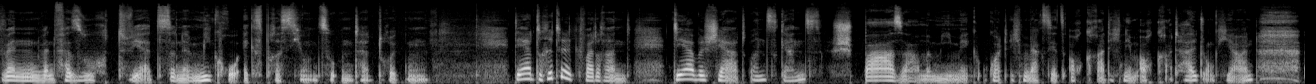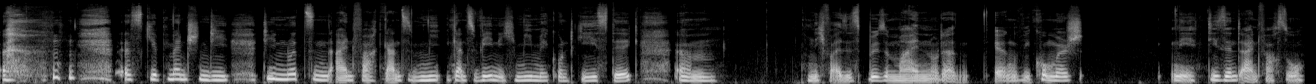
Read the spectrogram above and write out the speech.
wenn, wenn versucht wird, so eine Mikroexpression zu unterdrücken. Der dritte Quadrant, der beschert uns ganz sparsame Mimik. Oh Gott, ich merke es jetzt auch gerade, ich nehme auch gerade Haltung hier an. es gibt Menschen, die, die nutzen einfach ganz, ganz wenig Mimik und Gestik. Ähm, nicht, weil sie es böse meinen oder irgendwie komisch. Nee, die sind einfach so.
